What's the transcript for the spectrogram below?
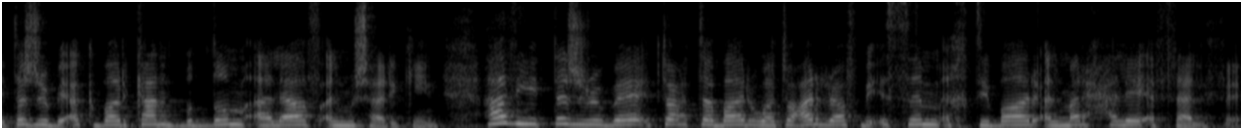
تجربة أكبر كانت بتضم آلاف المشاركين. هذه التجربة تعتبر وتعرف باسم اختبار المرحلة الثالثة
